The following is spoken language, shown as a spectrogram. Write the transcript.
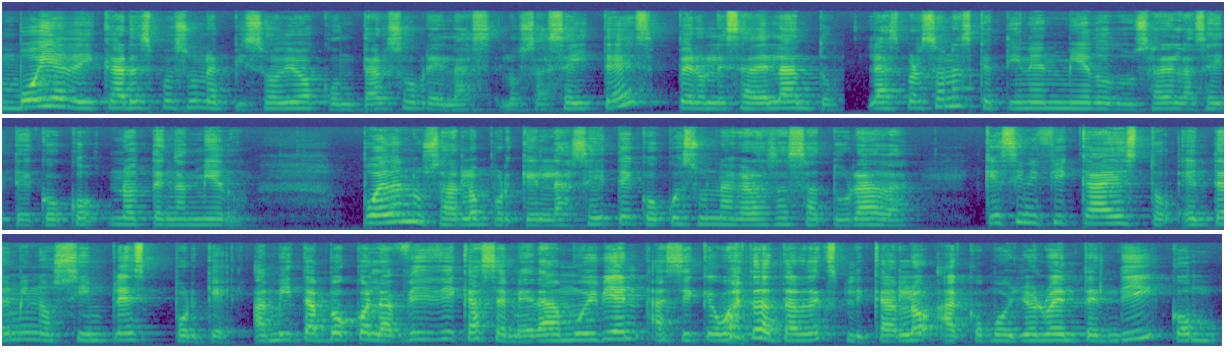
Voy a dedicar después un episodio a contar sobre las, los aceites, pero les adelanto, las personas que tienen miedo de usar el aceite de coco, no tengan miedo. Pueden usarlo porque el aceite de coco es una grasa saturada. ¿Qué significa esto? En términos simples, porque a mí tampoco la física se me da muy bien, así que voy a tratar de explicarlo a como yo lo entendí con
